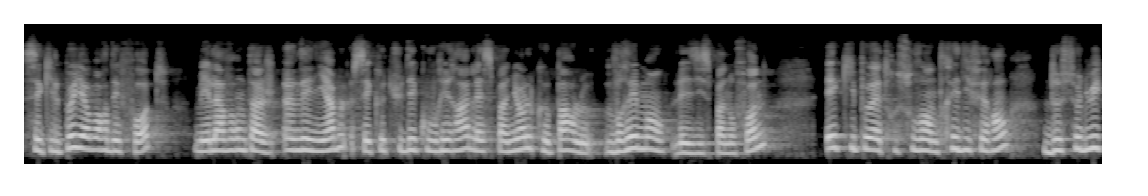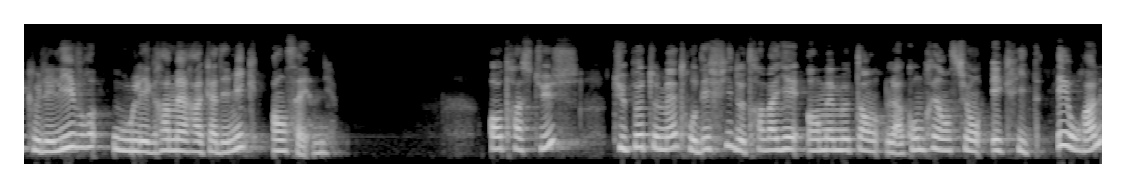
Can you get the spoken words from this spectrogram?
c'est qu'il peut y avoir des fautes, mais l'avantage indéniable, c'est que tu découvriras l'espagnol que parlent vraiment les hispanophones et qui peut être souvent très différent de celui que les livres ou les grammaires académiques enseignent. Autre astuce, tu peux te mettre au défi de travailler en même temps la compréhension écrite et orale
